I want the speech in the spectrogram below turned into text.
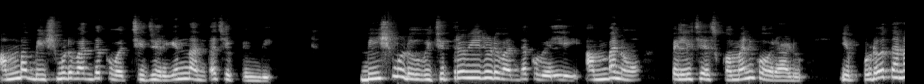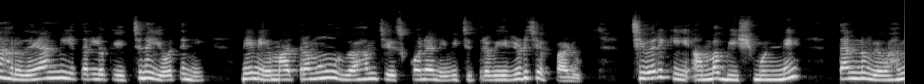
అంబ భీష్ముడి వద్దకు వచ్చి జరిగిందంతా చెప్పింది. భీష్ముడు విచిత్రవీరుడి వద్దకు వెళ్ళి అంబను పెళ్ళి చేసుకోమని కోరాడు. ఎప్పుడో తన హృదయాన్ని ఇతరులకు ఇచ్చిన యువతిని నేను ఏమాత్రమూ వివాహం చేసుకోనని విచిత్రవీర్యుడు చెప్పాడు. చివరికి అంబ భీష్ముడిని తన్ను వివాహం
